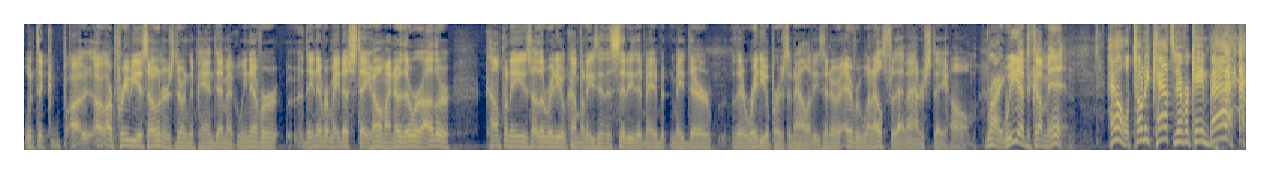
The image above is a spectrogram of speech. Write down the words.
with the uh, our previous owners during the pandemic. We never, they never made us stay home. I know there were other companies, other radio companies in the city that made made their their radio personalities and everyone else for that matter stay home. Right. We got to come in. Hell, Tony Katz never came back.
